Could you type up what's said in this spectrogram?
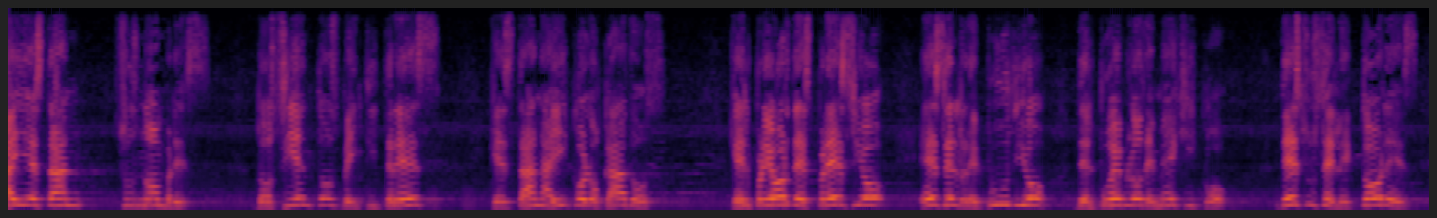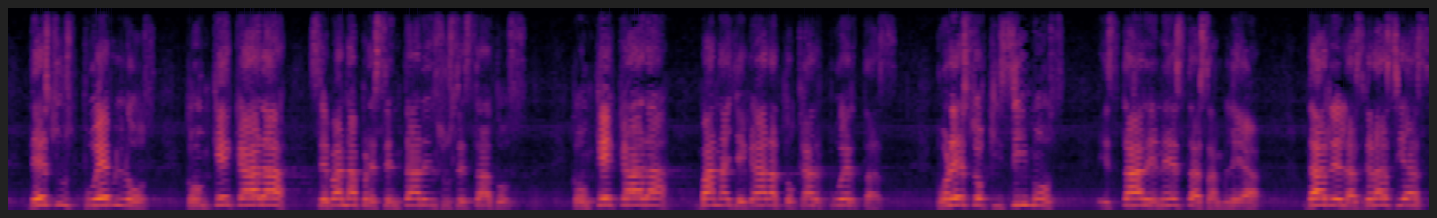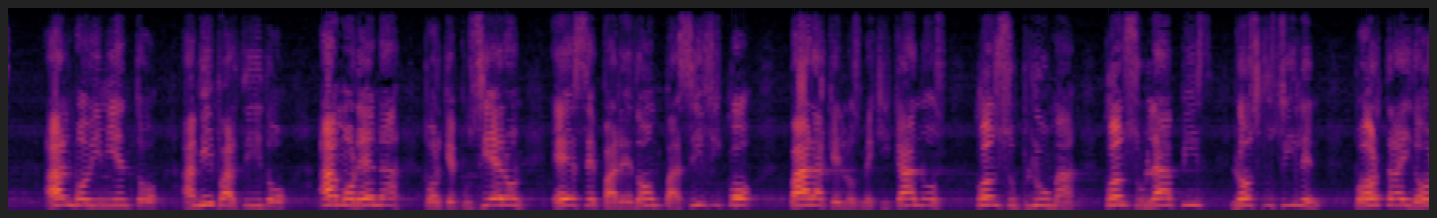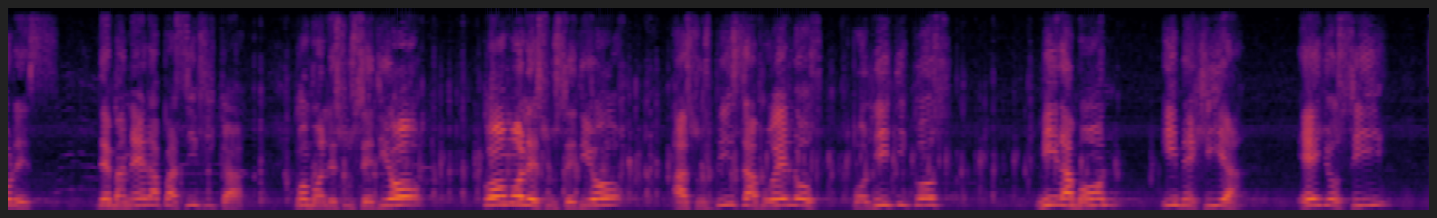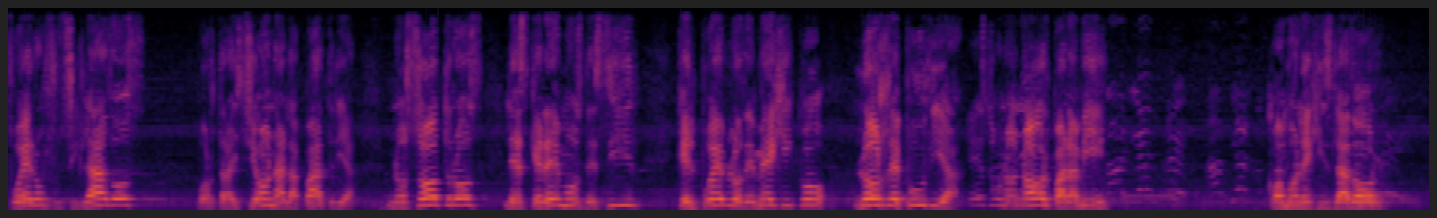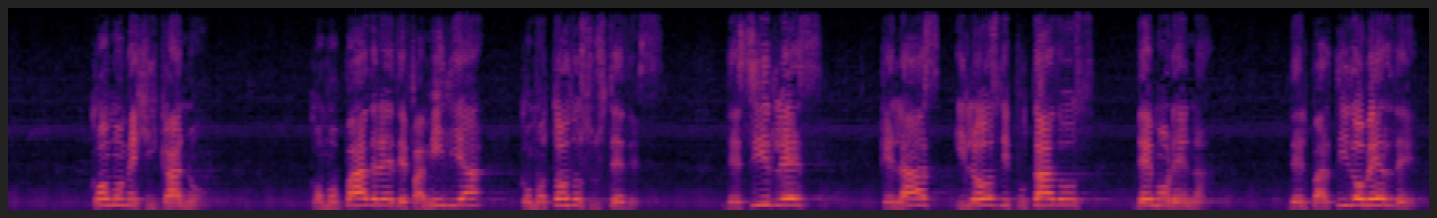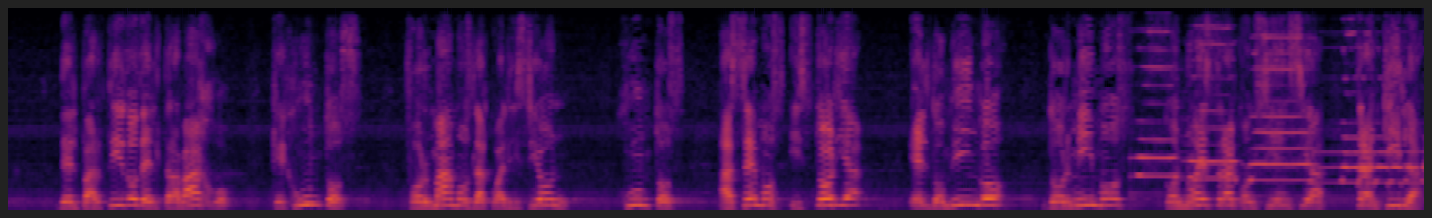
Ahí están sus nombres, 223 que están ahí colocados, que el peor desprecio es el repudio del pueblo de México, de sus electores, de sus pueblos, con qué cara se van a presentar en sus estados, con qué cara van a llegar a tocar puertas. Por eso quisimos estar en esta asamblea, darle las gracias al movimiento, a mi partido, a Morena, porque pusieron ese paredón pacífico para que los mexicanos con su pluma, con su lápiz, los fusilen por traidores, de manera pacífica, como le sucedió, como le sucedió a sus bisabuelos políticos, Miramón y Mejía. Ellos sí fueron fusilados por traición a la patria. Nosotros les queremos decir que el pueblo de México los repudia. Es un honor para mí, como legislador, como mexicano, como padre de familia, como todos ustedes, decirles que las y los diputados de Morena, del Partido Verde, del Partido del Trabajo, que juntos formamos la coalición, juntos hacemos historia, el domingo dormimos con nuestra conciencia tranquila.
